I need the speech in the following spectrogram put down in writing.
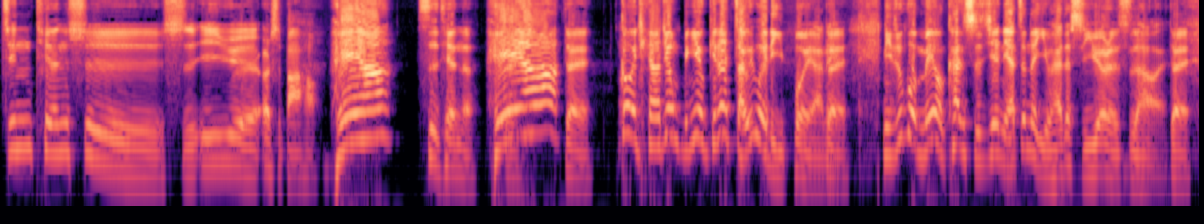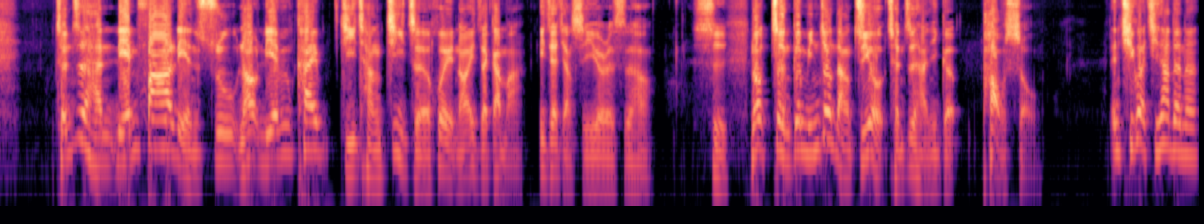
今天是十一月二十八号，嘿呀，四天了，嘿呀，对。各位听众朋友，给他找一位礼拜啊！对，你如果没有看时间，你还真的以为还在十一月二十四号哎。对，陈志涵连发脸书，然后连开几场记者会，然后一直在干嘛？一直在讲十一月二十四号。是，然后整个民众党只有陈志涵一个炮手，很奇怪，其他的呢？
